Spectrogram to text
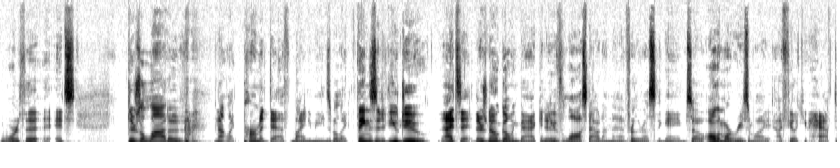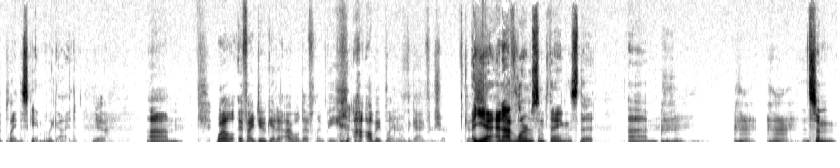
worth it. It's there's a lot of not like permadeath by any means, but like things that if you do, that's it. There's no going back, and Yeah. you've lost out on that for the rest of the game. So all the more reason why I feel like you have to play this game with a guide. Yeah. Um, Well, if I do get it, I will definitely be. I'll be playing it with a guide for sure. yeah, and I've learned some things that, um, some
